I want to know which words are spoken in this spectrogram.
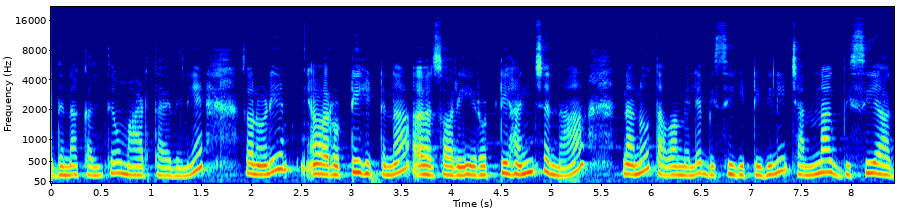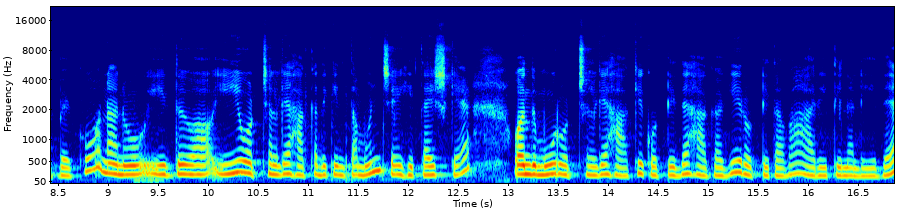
ಇದನ್ನು ಕಲಿತು ಮಾಡ್ತಾಯಿದ್ದೀನಿ ಸೊ, ನೋಡಿ ರೊಟ್ಟಿ ಹಿಟ್ಟನ್ನು ಸಾರಿ ರೊಟ್ಟಿ ಹಂಚನ್ನು ನಾನು ತವ ಮೇಲೆ ಬಿಸಿಗಿಟ್ಟಿದ್ದೀನಿ ಚೆನ್ನಾಗಿ ಬಿಸಿ ಆಗಬೇಕು. ನಾನು ಇದು, ಈ ಒಚ್ಚಲ್ಗೆ ಹಾಕೋದಕ್ಕಿಂತ ಮುಂಚೆ ಹಿತೈಷ್ಗೆ ಒಂದು ಮೂರು ಒಚ್ಚಲ್ಗೆ ಹಾಕಿ ಕೊಟ್ಟಿದ್ದೆ. ಹಾಗಾಗಿ ರೊಟ್ಟಿ ತವ ಆ ರೀತಿನಲ್ಲಿ ಇದೆ.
